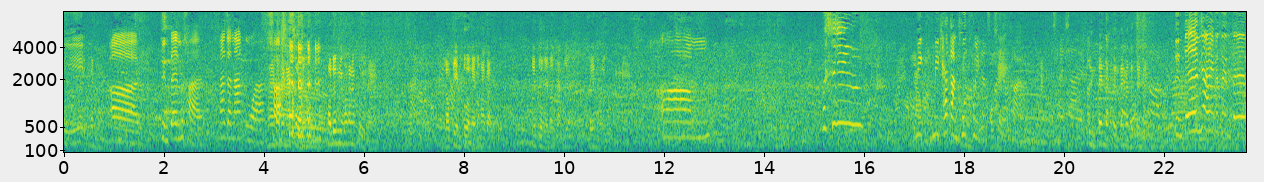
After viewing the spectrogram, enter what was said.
นี้มันเอ่อตื่นเต้นค่ะ น่าจะน่ากลัวถ้าค่ะถ้าน่ากลัวเพราะเรื่องนี้เขาก็น่ากลัวอยู่นะ ค่ะ เราเตรียมตัวไงบ้างครับแบบเตรียมตัวไงบ้างการที่เล่นฮอลลีวูดครั้งนี้อืม มีมีแค่การพูดคุยกันเฉยๆค่ะใช่ใช่ๆแบบตื่นเต้นไหมตื่นเต้นไหมตื่นเต้นไหมตื่นเต้นยายก็ตื่นเต้น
